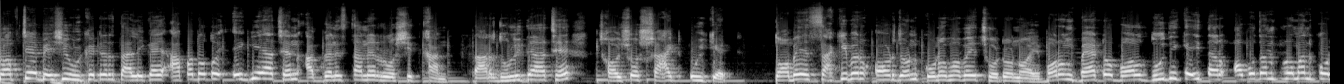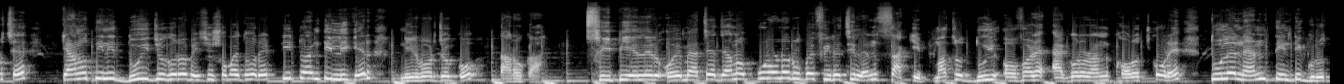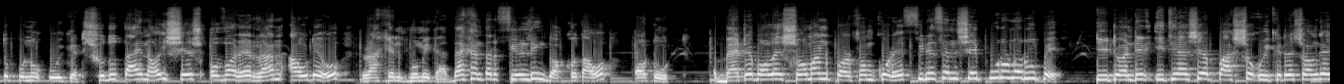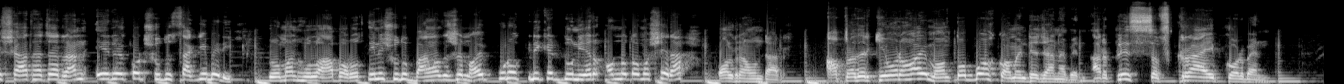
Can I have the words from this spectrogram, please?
সবচেয়ে বেশি উইকেটের তালিকায় আপাতত এগিয়ে আছেন আফগানিস্তানের রশিদ খান। তার ঝুলিতে আছে ছয়শো ষাট উইকেট। তবে সাকিবের অর্জন কোনোভাবেই ছোট নয়, বরং ব্যাট ও বল দুই দিকেই তার অবদান প্রমাণ করছে কেন তিনি দুই যুগেরও বেশি সময় ধরে টি টোয়েন্টি লিগের নির্ভরযোগ্য তারকা। সিপিএল এর ওই ম্যাচে যেন পুরনো রূপে ফিরেছিলেন সাকিব, মাত্র দুই ওভারে এগারো রান খরচ করে তুলে নেন তিনটি গুরুত্বপূর্ণ উইকেট। শুধু তাই নয়, শেষ ওভারে রান আউটেও রাখেন ভূমিকা। দেখেন তার ফিল্ডিং দক্ষতাও অটুট। ব্যাটে বলে সমান পারফর্ম করে ফিরেছেন সেই পুরনো রূপে টি টোয়েন্টির ইতিহাসে পাঁচশো উইকেটের সঙ্গে সাত হাজার রান এর রেকর্ড শুধু সাকিবেরই। প্রমাণ হলো আবারও তিনি শুধু বাংলাদেশের নয়, পুরো ক্রিকেট দুনিয়ার অন্যতম সেরা অলরাউন্ডার। আপনাদের কি মনে হয় মন্তব্য কমেন্টে জানাবেন। আর প্লিজ সাবস্ক্রাইব করবেন।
